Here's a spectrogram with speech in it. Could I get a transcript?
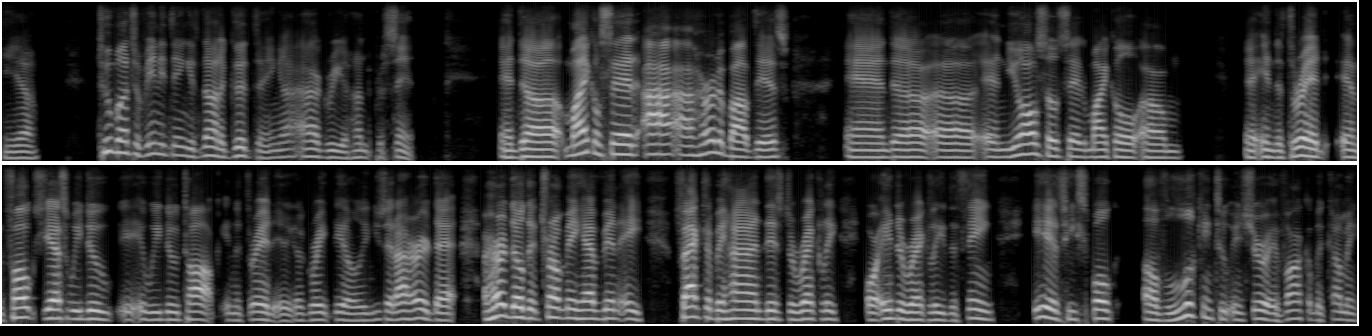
Yeah, too much of anything is not a good thing. I, I agree hundred percent. And uh, Michael said, I, I, heard about this, and uh, uh, and you also said, Michael, um, in the thread. And folks, yes, we do we do talk in the thread a great deal. And you said I heard that. I heard though that Trump may have been a factor behind this directly or indirectly. The thing is, he spoke of looking to ensure Ivanka becoming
